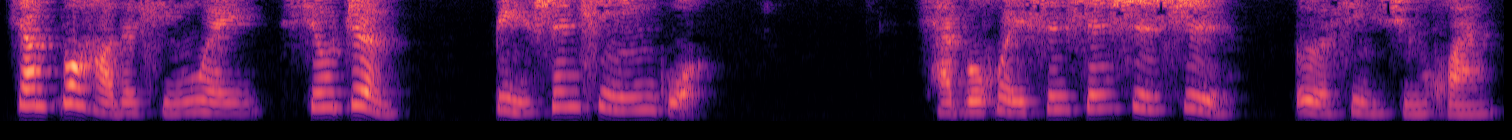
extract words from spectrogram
将不好的行为修正并深信因果才不会生生世世恶性循环。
